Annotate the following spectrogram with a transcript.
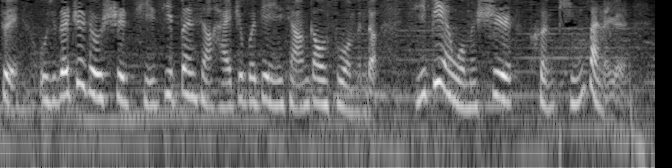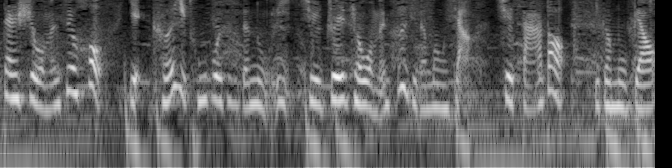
对，我觉得这就是《奇迹笨小孩》这部电影想要告诉我们的。即便我们是很平凡的人，但是我们最后也可以通过自己的努力去追求我们自己的梦想，去达到一个目标。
